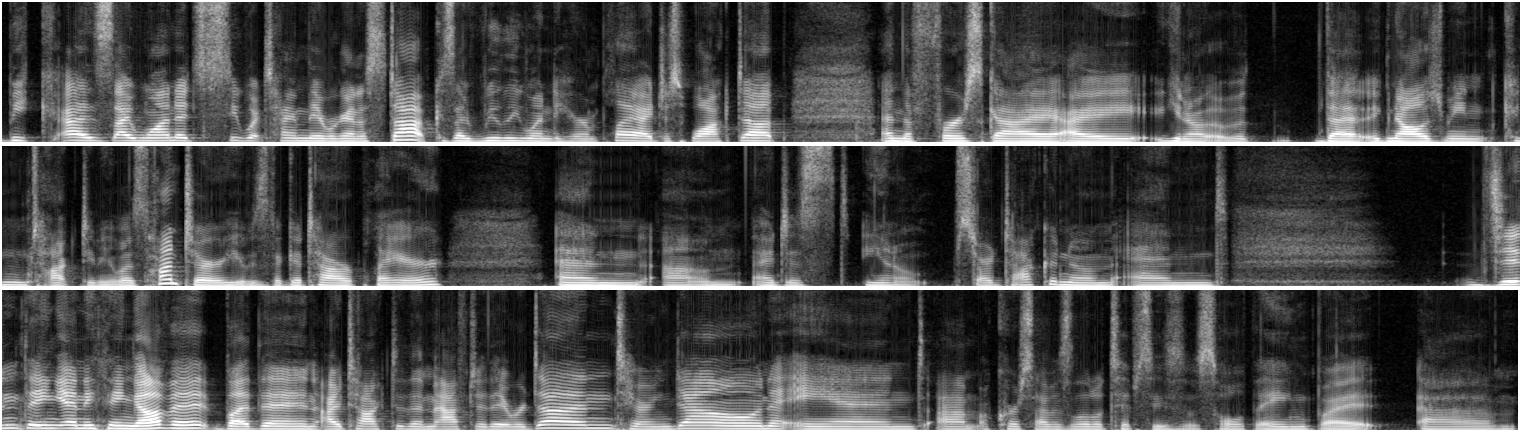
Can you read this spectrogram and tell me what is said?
because I wanted to see what time they were going to stop, because I really wanted to hear him play, I just walked up. And the first guy I, you know, that acknowledged me and couldn't talk to me was Hunter. He was the guitar player. And um, I just, you know, started talking to him and didn't think anything of it. But then I talked to them after they were done tearing down. And um, of course, I was a little tipsy this whole thing. But um,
